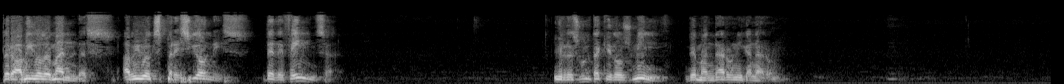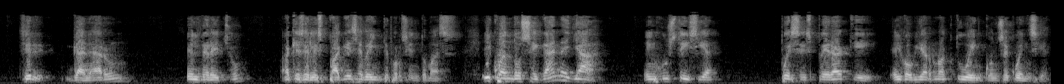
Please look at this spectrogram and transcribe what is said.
pero ha habido demandas, ha habido expresiones de defensa. Y resulta que 2.000 demandaron y ganaron. Es decir, ganaron el derecho a que se les pague ese 20% más. Y cuando se gana ya en justicia, pues se espera que el gobierno actúe en consecuencia.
